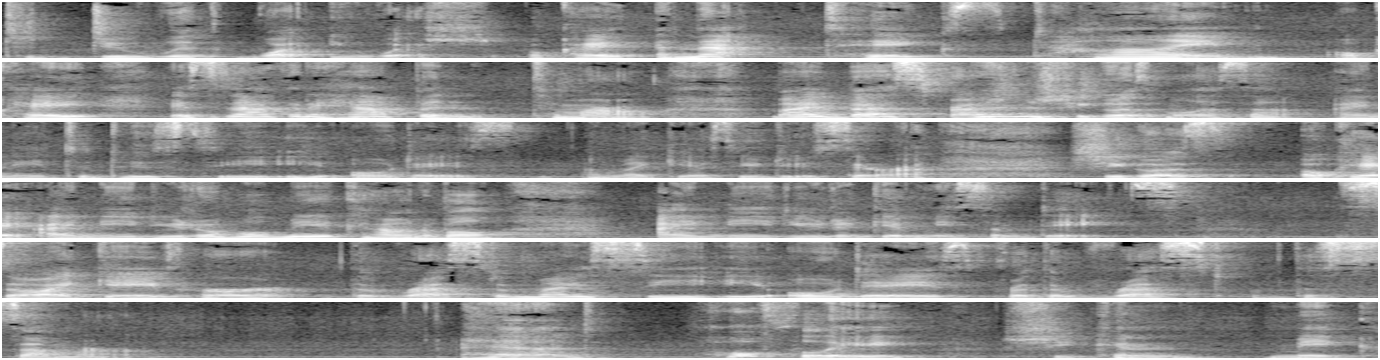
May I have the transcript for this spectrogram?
to do with what you wish, okay? And that takes time, okay? It's not going to happen tomorrow. My best friend, she goes, Melissa, I need to do CEO days. I'm like, yes, you do, Sarah. She goes, okay, I need you to hold me accountable. I need you to give me some dates. So I gave her the rest of my CEO days for the rest of the summer. And hopefully she can make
